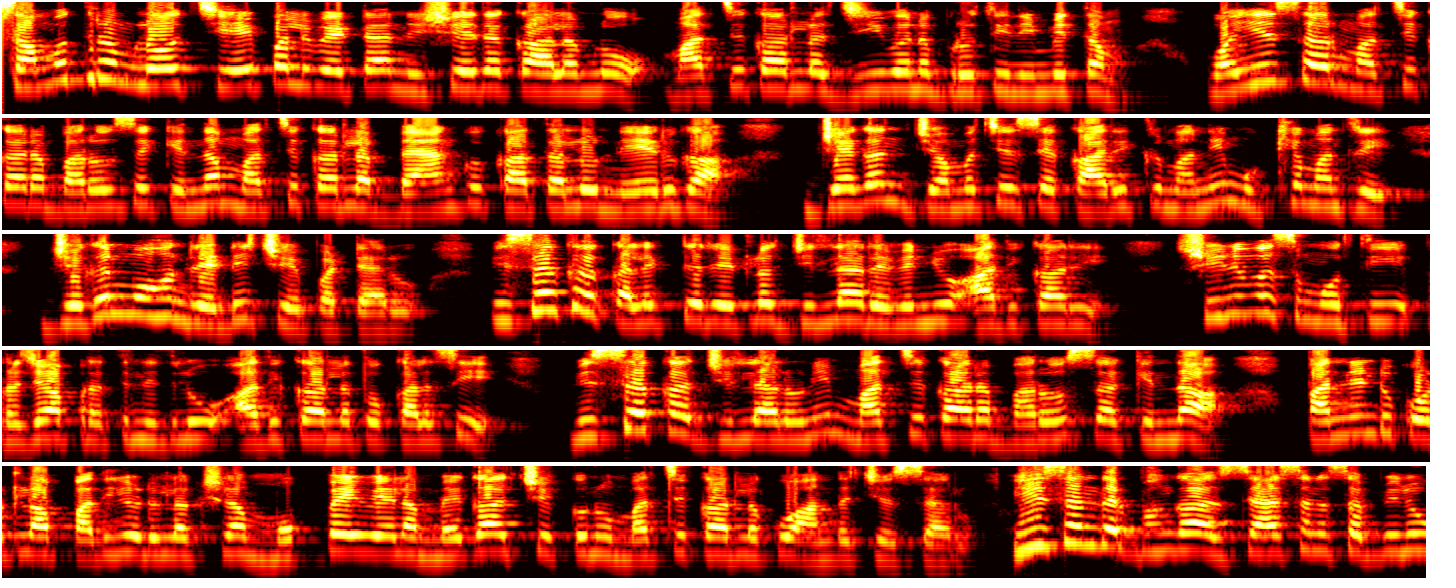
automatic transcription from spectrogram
సముద్రంలో చేపల వేట నిషేధ కాలంలో మత్స్యకారుల జీవన భృతి నిమిత్తం వైఎస్ఆర్ మత్స్యకార భరోసా కింద మత్స్యకారుల బ్యాంకు ఖాతాలో నేరుగా జగన్ జమ చేసే కార్యక్రమాన్ని ముఖ్యమంత్రి జగన్మోహన్ రెడ్డి చేపట్టారు. విశాఖ కలెక్టరేట్లో జిల్లా రెవెన్యూ అధికారి శ్రీనివాసమూర్తి ప్రజాప్రతినిధులు అధికారులతో కలిసి విశాఖ జిల్లాలోని మత్స్యకార భరోసా కింద పన్నెండు కోట్ల పదిహేడు లక్షల ముప్పై వేల మెగా చెక్కును మత్స్యకారులకు అందజేశారు. ఈ సందర్భంగా శాసనసభ్యులు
